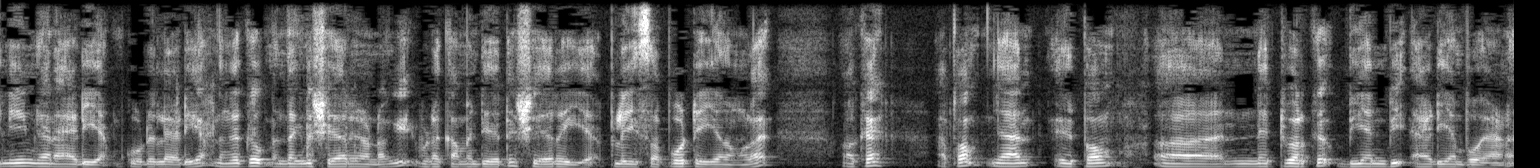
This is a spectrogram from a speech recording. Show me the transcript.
ഇനിയും ഞാൻ ആഡ് ചെയ്യാം. കൂടുതൽ ആഡ് ചെയ്യാം. നിങ്ങൾക്ക് എന്തെങ്കിലും ഷെയർ ചെയ്യണമെങ്കിൽ ഇവിടെ കമന്റ് ചെയ്തിട്ട് ഷെയർ ചെയ്യുക. പ്ലീസ് സപ്പോർട്ട് ചെയ്യുക നമ്മളെ. ഓക്കെ അപ്പം ഞാൻ ഇപ്പം network B N B add ചെയ്യാൻ പോവുകയാണ്.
